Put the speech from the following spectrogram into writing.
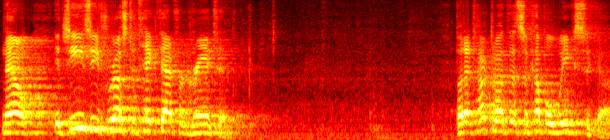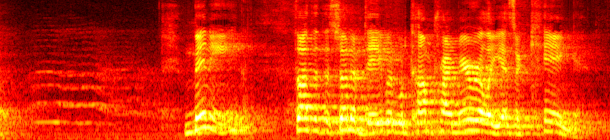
Now, it's easy for us to take that for granted. But I talked about this a couple weeks ago. Many thought that the son of David would come primarily as a king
